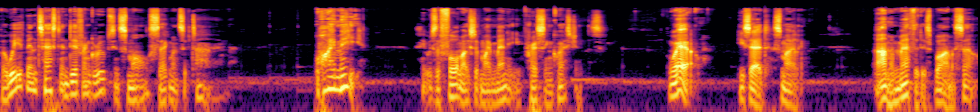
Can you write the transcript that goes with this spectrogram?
but we've been testing different groups in small segments of time. Why me? It was the foremost of my many pressing questions. Well, he said, smiling, I'm a Methodist boy myself,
